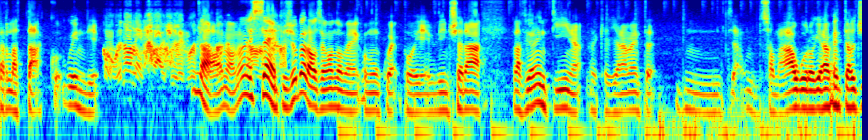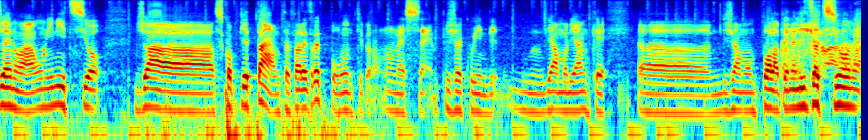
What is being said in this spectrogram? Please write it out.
per l'attacco. Quindi... Comunque non è facile questo. No, no, non è semplice, però secondo me comunque poi vincerà la Fiorentina, perché chiaramente, mm, insomma, auguro chiaramente al Genoa un inizio già scoppiettante fare tre punti, però non è semplice, quindi mh, diamogli anche uh, diciamo un po' la penalizzazione.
